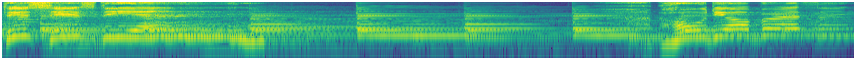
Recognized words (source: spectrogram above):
This is the end. Hold your breath and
